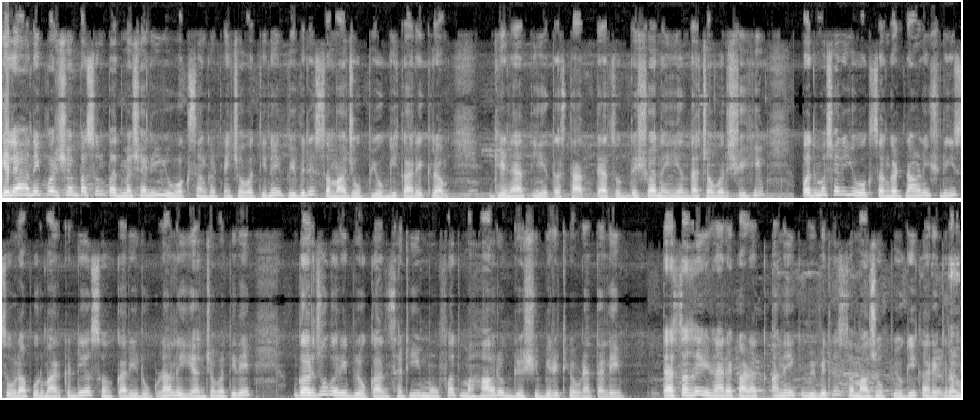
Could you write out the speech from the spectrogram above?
गेल्या अनेक वर्षांपासून पद्मशाली युवक संघटनेच्या वतीने विविध समाज उपयोगी कार्यक्रम घेण्यात येत असतात. त्याच उद्देशाने यंदाच्या वर्षीही पद्मशाली युवक संघटना आणि श्री सोलापूर मार्कंडेय सहकारी रुग्णालय यांच्या वतीने गरजू गरीब लोकांसाठी मोफत महाआरोग्य शिबिर ठेवण्यात आले. त्यासह येणाऱ्या काळात अनेक विविध समाजोपयोगी कार्यक्रम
